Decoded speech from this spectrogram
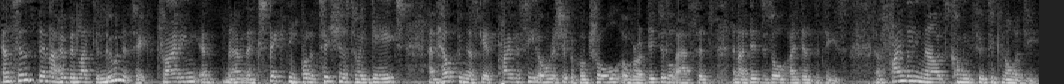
And since then, I have been like a lunatic, trying and expecting politicians to engage and helping us get privacy, ownership, and control over our digital assets and our digital identities. And finally, now it's coming through technology.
